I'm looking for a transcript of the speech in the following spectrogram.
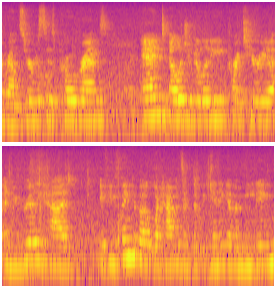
around services, programs, and eligibility criteria, and we really had, if you think about what happens at the beginning of a meeting,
